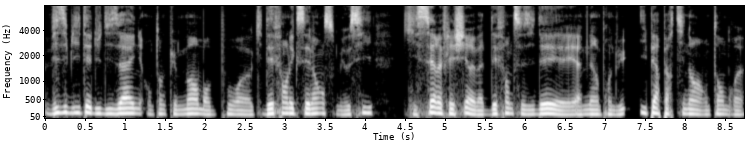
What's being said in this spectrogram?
visibilité du design en tant que membre pour, euh, qui défend l'excellence, mais aussi qui sait réfléchir et va défendre ses idées et amener un point de vue hyper pertinent à entendre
